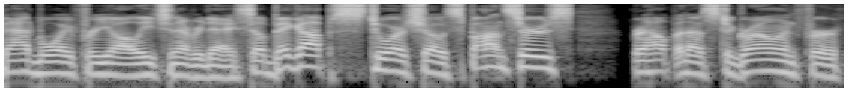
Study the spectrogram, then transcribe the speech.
bad boy for y'all each and every day. So big ups to our show sponsors for helping us to grow and for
